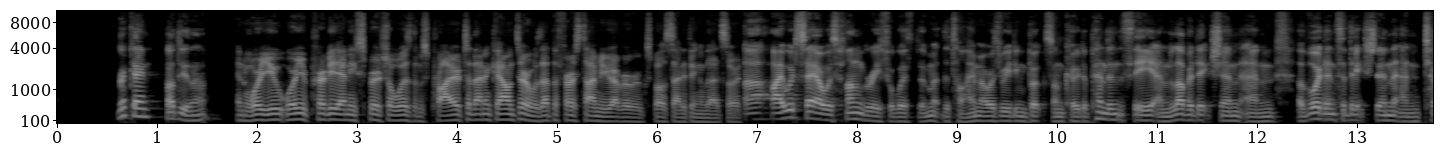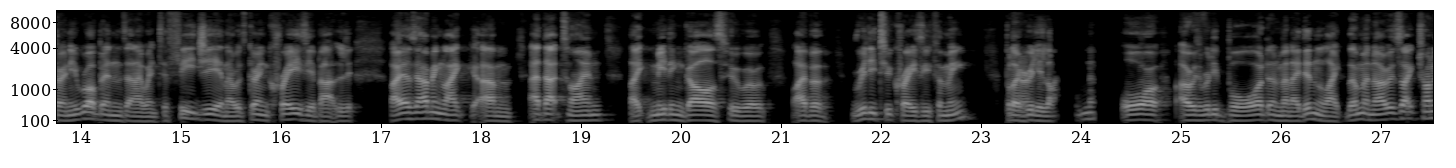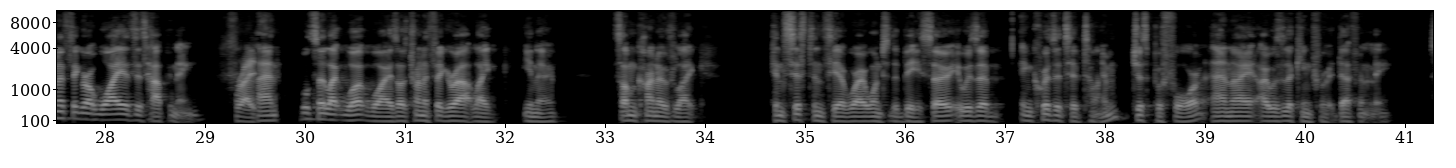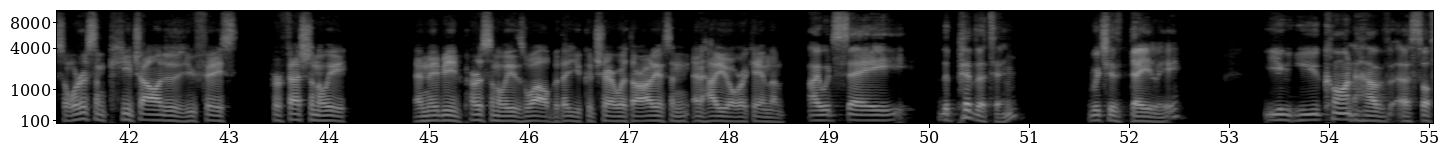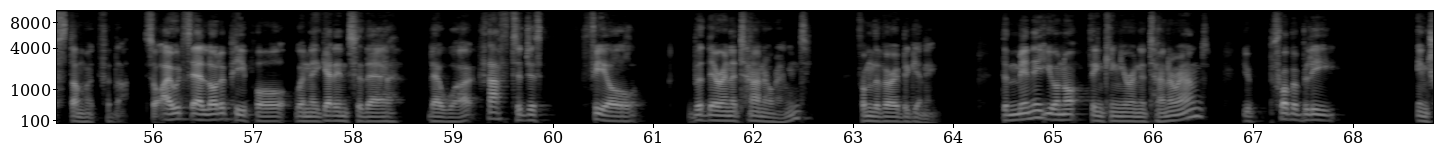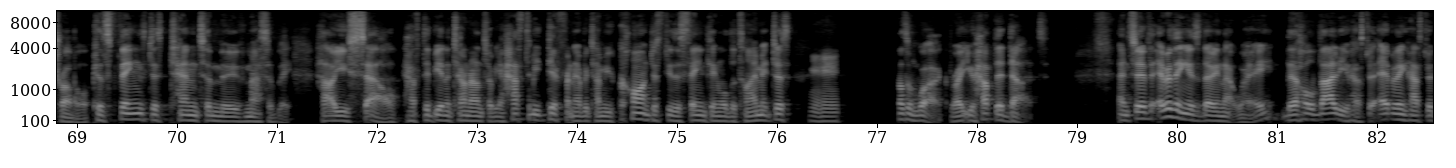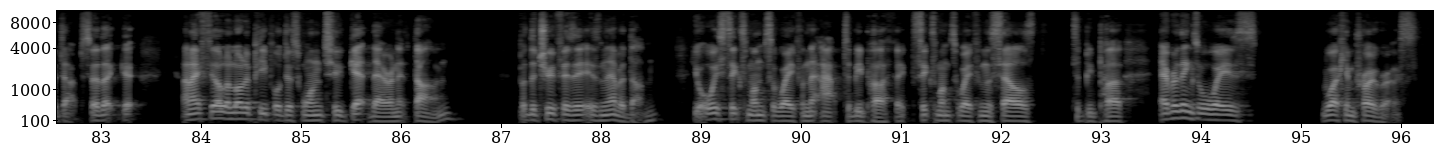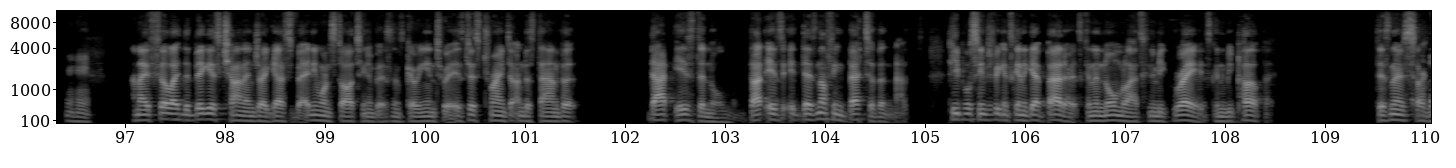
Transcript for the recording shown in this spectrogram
okay, I'll do that. And were you were you privy to any spiritual wisdoms prior to that encounter, or was that the first time you ever were exposed to anything of that sort? Uh, I would say I was hungry for wisdom at the time. I was reading books on codependency and love addiction and avoidance addiction and Tony Robbins, and I went to Fiji and I was going crazy about. I was having like um, at that time like meeting girls who were either really too crazy for me, but. I really liked them, or I was really bored and then I didn't like them, and I was like trying to figure out why is this happening. Right. And also like work wise, I was trying to figure out like, you know, some kind of like consistency of where I wanted to be. So it was a inquisitive time just before and I, I was looking for it definitely. So what are some key challenges you faced professionally and maybe personally as well, but that you could share with our audience and, and how you overcame them? I would say the pivoting, which is daily, you you can't have a soft stomach for that. So I would say a lot of people when they get into their their work have to just feel that they're in a turnaround from the very beginning. The minute you're not thinking you're in a turnaround, you're probably in trouble because things just tend to move massively. How you sell have to be in a turnaround. So it has to be different every time. You can't just do the same thing all the time. It just mm-hmm. doesn't work, right? You have to adapt. And so if everything is going that way, the whole value has to, everything has to adapt. So that, and I feel a lot of people just want to get there and it's done. But the truth is, it is never done. You're always six months away from the app to be perfect, six months away from the sales to be per. Everything's always work in progress. Mm-hmm. And I feel like the biggest challenge, I guess, for anyone starting a business going into it is just trying to understand that that is the normal. That is, it, there's nothing better than that. People seem to think it's going to get better. It's going to normalize. It's going to be great. It's going to be perfect. There's no such.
